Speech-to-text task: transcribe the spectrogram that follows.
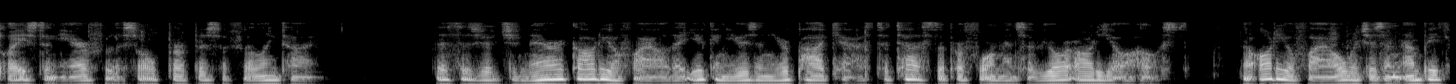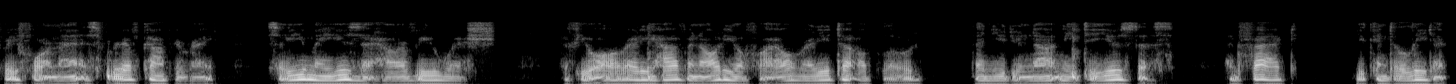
placed in here for the sole purpose of filling time. This is your generic audio file that you can use in your podcast to test the performance of your audio host. The audio file, which is an MP3 format, is free of copyright, so you may use it however you wish. If you already have an audio file ready to upload, then you do not need to use this. In fact, you can delete it,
